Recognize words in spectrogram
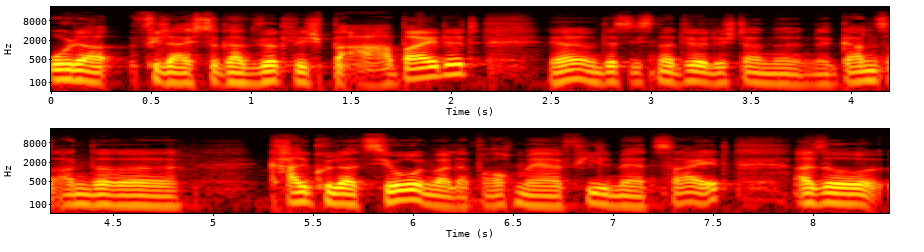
oder vielleicht sogar wirklich bearbeitet. Ja, und das ist natürlich natürlich dann eine, eine ganz andere Kalkulation, weil da braucht man ja viel mehr Zeit. Also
